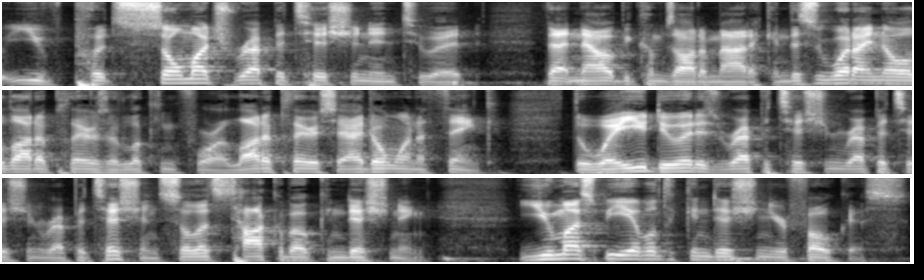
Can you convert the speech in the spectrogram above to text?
you've put so much repetition into it that now it becomes automatic. And this is what I know a lot of players are looking for. A lot of players say, I don't want to think. The way you do it is repetition, repetition, repetition. So let's talk about conditioning. You must be able to condition your focus,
